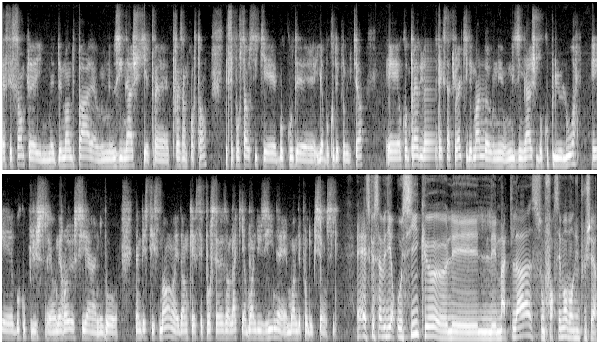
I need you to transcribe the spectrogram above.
assez simple. Ils ne demandent pas un usinage qui est très très important. Et c'est pour ça aussi qu'il y a beaucoup de, il y a beaucoup de producteurs et au contraire du latex naturel qui demande un, usinage beaucoup plus lourd et beaucoup plus onéreux aussi à un niveau d'investissement. Et donc, c'est pour ces raisons-là qu'il y a moins d'usines et moins de production aussi. Est-ce que ça veut dire aussi que les, les matelas sont forcément vendus plus cher?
